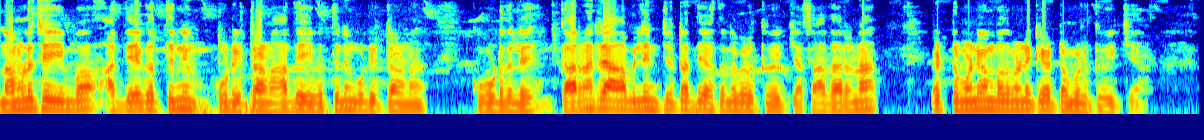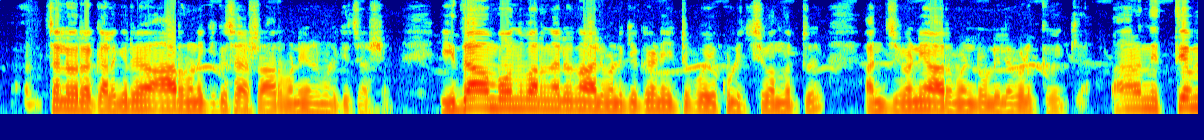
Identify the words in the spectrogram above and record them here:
നമ്മൾ ചെയ്യുമ്പോൾ അദ്ദേഹത്തിനും കൂടിയിട്ടാണ് ആ ദൈവത്തിനും കൂടിയിട്ടാണ് കൂടുതൽ. കാരണം രാവിലെ എണീറ്റിട്ട് അദ്ദേഹത്തിന്റെ വിളക്ക് വയ്ക്കുക. സാധാരണ എട്ട് മണി ഒമ്പത് മണിക്ക് ഏറ്റവും വിളക്ക് വയ്ക്കുക. ചിലവരൊക്കെ അല്ലെങ്കിൽ ഒരു ആറു മണിക്ക് ശേഷം ആറു മണി ഏഴ് മണിക്ക് ശേഷം. ഇതാകുമ്പോൾ എന്ന് പറഞ്ഞാൽ ഒരു നാല് മണിക്കൊക്കെ എണീറ്റ് പോയി കുളിച്ച് വന്നിട്ട് അഞ്ച് മണി ആറ് മണിന്റെ ഉള്ളിലെ വിളക്ക് വയ്ക്കുക അങ്ങനെ നിത്യം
